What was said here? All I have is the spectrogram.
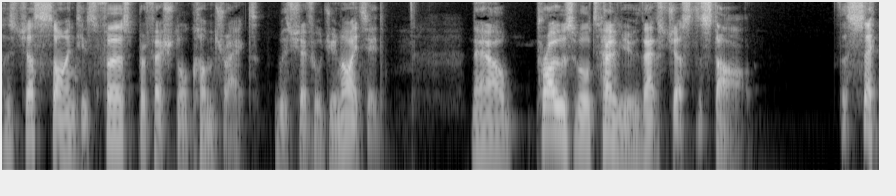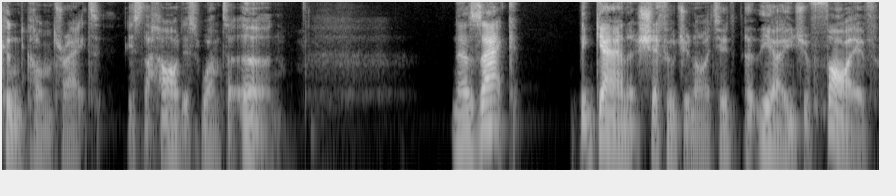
has just signed his first professional contract with Sheffield United. Now, pros will tell you that's just the start. The second contract is the hardest one to earn. Now, Zak began at Sheffield United at the age of five.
